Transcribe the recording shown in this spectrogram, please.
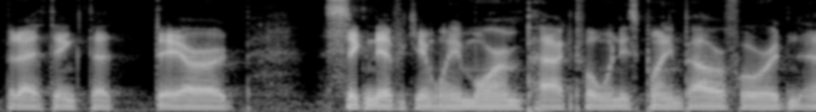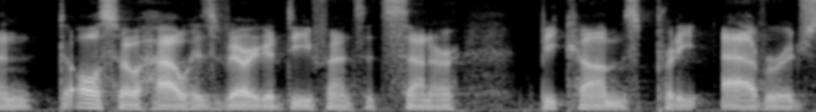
but I think that they are significantly more impactful when he's playing power forward, and also how his very good defense at center becomes pretty average,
